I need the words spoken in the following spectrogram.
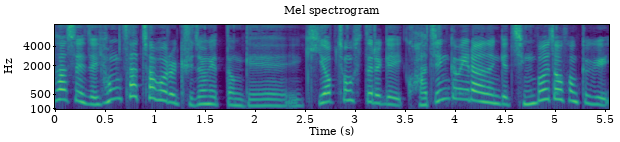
사실 이제 형사처벌을 규정했던 게이 기업 총수들에게 과징금이라는 게 징벌적 성격이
